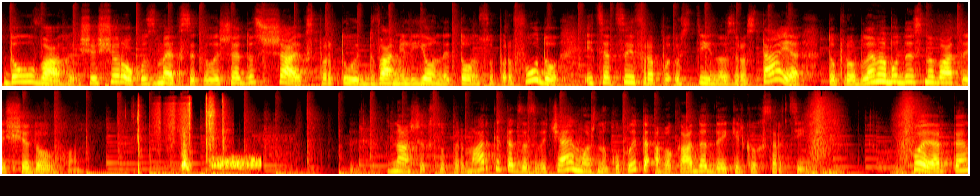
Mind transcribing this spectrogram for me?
до уваги, що щороку з Мексики лише до США експортують 2 мільйони тонн суперфуду, і ця цифра постійно зростає, то проблема буде існувати ще довго. В наших супермаркетах зазвичай можна купити авокадо декількох сортів: Фуерте,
